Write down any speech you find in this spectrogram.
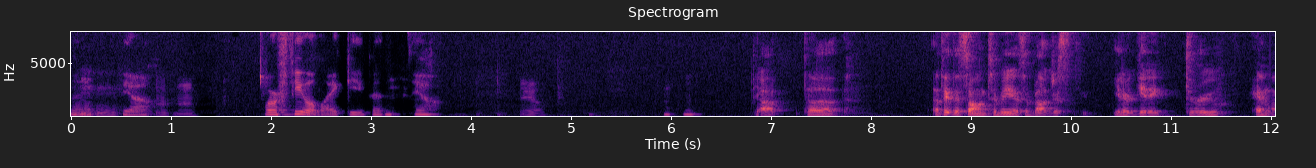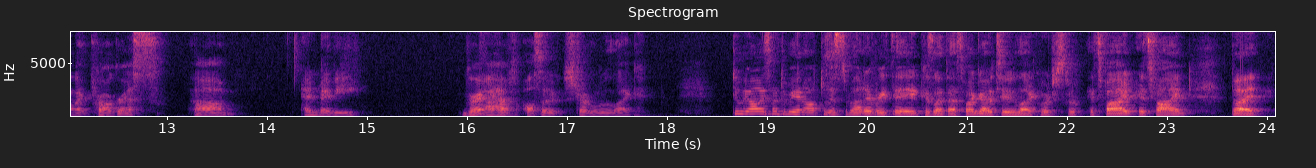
Mm, Mhm. Yeah. hmm Or feel like even. Yeah. yeah, Yeah, the I think the song to me is about just you know getting through and like progress, um, and maybe great. I have also struggled with like, do we always have to be an optimist about everything? Because like that's my go-to. Like we're just it's fine, it's fine, but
